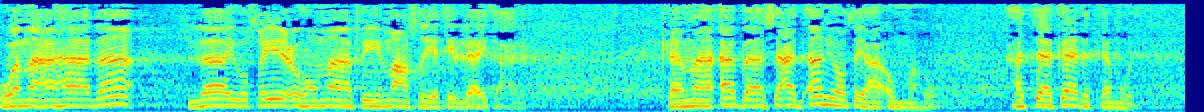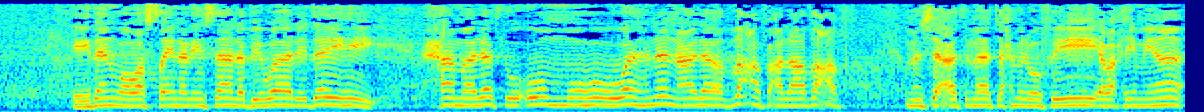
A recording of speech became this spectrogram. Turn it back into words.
ومع هذا لا يطيعهما في معصية الله تعالى. كما أبى سعد أن يطيع أمه حتى كادت تموت. إذا ووصينا الإنسان بوالديه حملته أمه وهنا على ضعف على ضعف من ساعة ما تحمل في رحمها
